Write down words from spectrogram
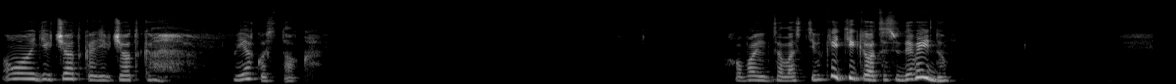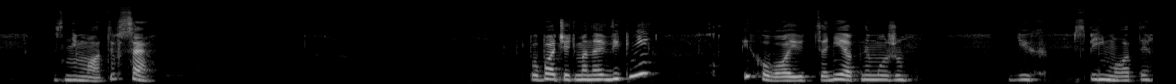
Ой, дівчатка, дівчатка. Якось так. Ховаються ластівки, тільки оце сюди вийду. Знімати все. Побачать мене в вікні і ховаються. Ніяк не можу їх спіймати.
